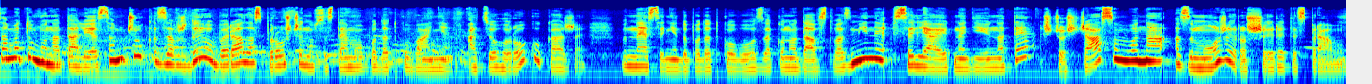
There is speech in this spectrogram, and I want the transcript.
Саме тому Наталія Самчук завжди обирала спрощену систему оподаткування. А цього року каже, внесені до податкового законодавства зміни вселяють надію на те, що з часом вона зможе розширити справу.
